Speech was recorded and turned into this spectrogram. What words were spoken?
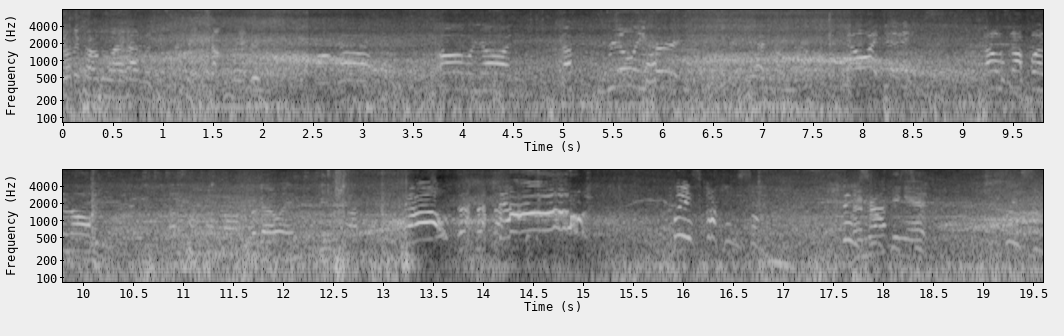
The only problem I had was something. Oh my god. That really hurt. No, I didn't. That was not fun at all. That was not fun at all. We're going. No! No! Please fucking stop. Please I'm stop. rocking it. Please stop.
